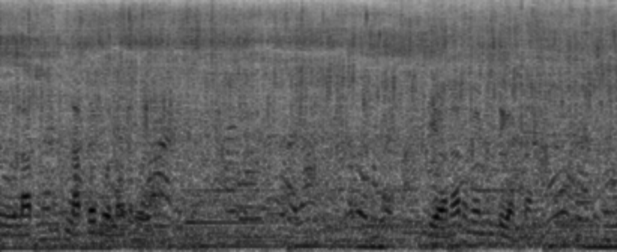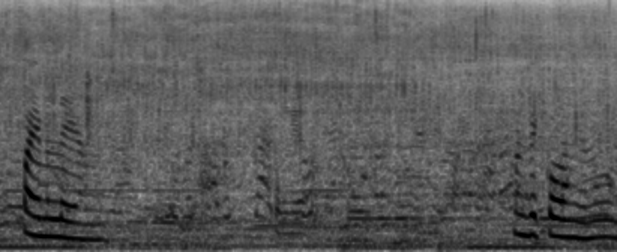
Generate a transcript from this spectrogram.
ดูรับรับได้หมดแล้วเดี๋ยวนะทำไมมันเดือดนะไฟมันแรง ตรงเนี้ยมันไปกองอยู่นู่น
